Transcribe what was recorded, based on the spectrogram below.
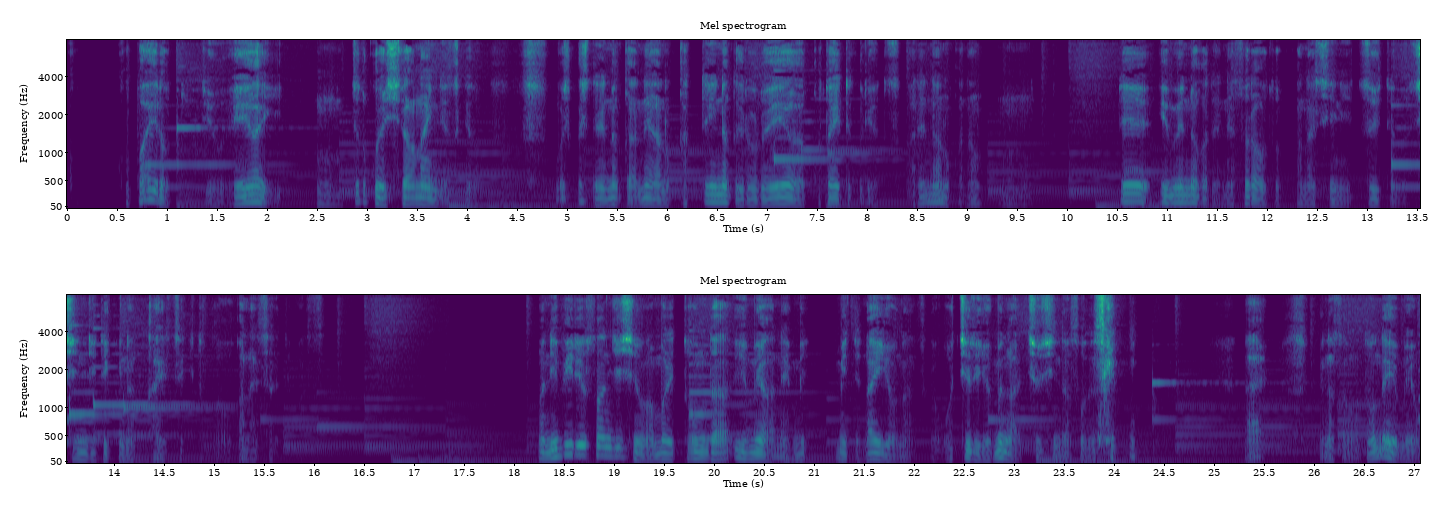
ココパイロットっていう AI、うん、ちょっとこれ知らないんですけど、もしかして、なんかね、あの、勝手になんかいろいろ AI が答えてくるやつ、あれなのかな？うん。で、夢の中でね、空を飛ぶ話についての心理的な解析とかお話しされてます。まあ、ニビリュさん自身はあまり飛んだ夢はね、見てないようなんですけど、落ちる夢が中心だそうですけど。はい。皆さんはどんな夢を、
